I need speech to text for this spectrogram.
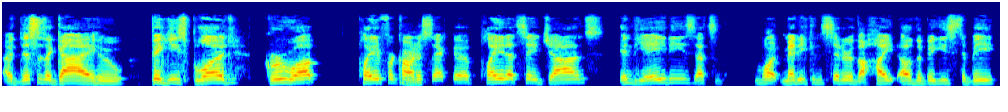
Uh, this is a guy who Big East blood grew up played for Carnesecca, mm-hmm. played at St. John's in the 80s. That's what many consider the height of the Big East to be.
